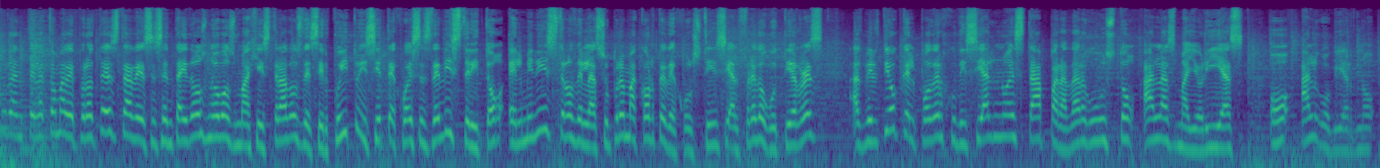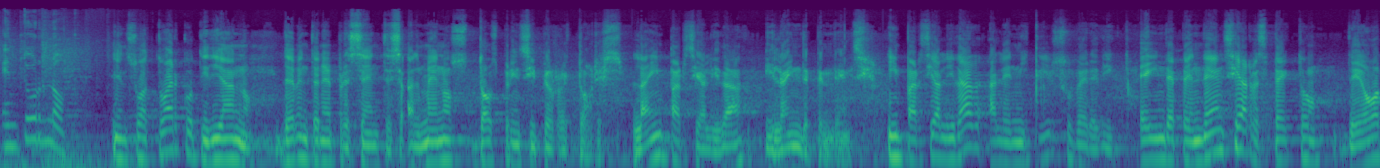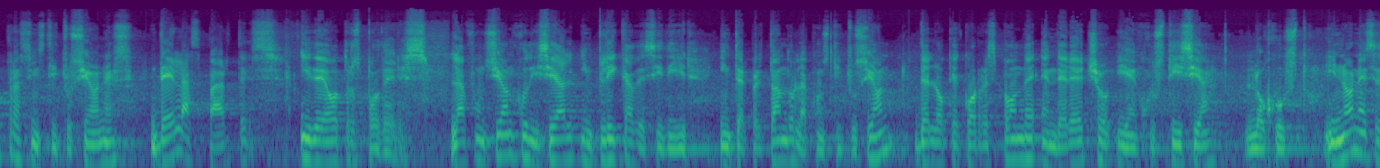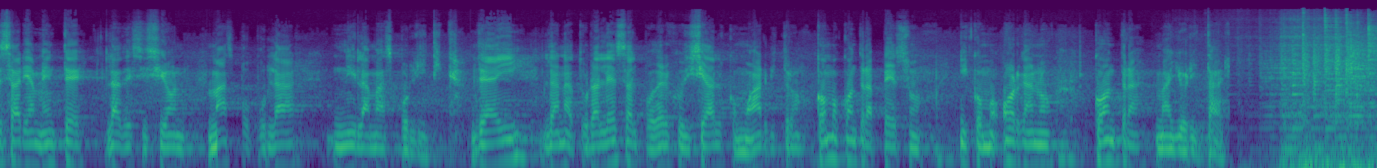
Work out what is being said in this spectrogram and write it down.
Durante la toma de protesta de 62 nuevos magistrados de circuito y siete jueces de distrito, el ministro de la Suprema Corte de Justicia, Alfredo Gutiérrez, advirtió que el Poder Judicial no está para dar gusto a las mayorías o al gobierno en turno. En su actuar cotidiano deben tener presentes al menos dos principios rectores, la imparcialidad y la independencia. Imparcialidad al emitir su veredicto e independencia respecto de otras instituciones, de las partes y de otros poderes. La función judicial implica decidir, interpretando la Constitución, de lo que corresponde en derecho y en justicia lo justo, y no necesariamente la decisión más popular ni la más política. De ahí la naturaleza del Poder Judicial como árbitro, como contrapeso y como órgano contramayoritario.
